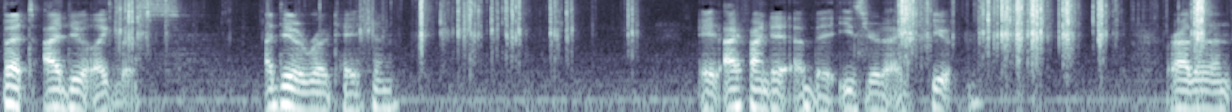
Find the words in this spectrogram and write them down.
But I do it like this. I do a rotation. It I find it a bit easier to execute rather than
